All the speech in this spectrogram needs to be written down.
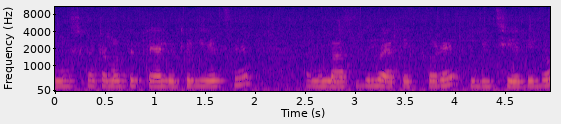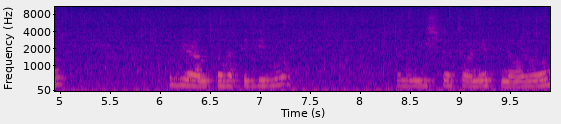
মশলাটার মধ্যে তেল উঠে গিয়েছে। আমি মাছগুলো এক এক করে বিছিয়ে দিব। খুবই আলতো হাতে দিব। মানে ইলিশ মাছ অনেক নরম।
